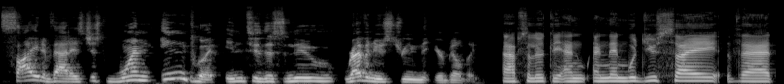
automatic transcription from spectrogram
side of that is just one input into this new revenue stream that you're building. Absolutely. And and then would you say that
